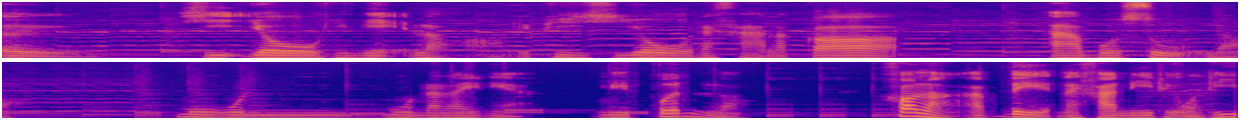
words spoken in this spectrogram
เออฮิโยฮิเมะหรอเอพีฮิโยนะคะ แล้วก็ อาโบสุหรอ มูนมูนอะไรเนี่ย มีเปิลหรอ เข้าหลังอัปเดตนะคะ นี้ถึงวันที่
